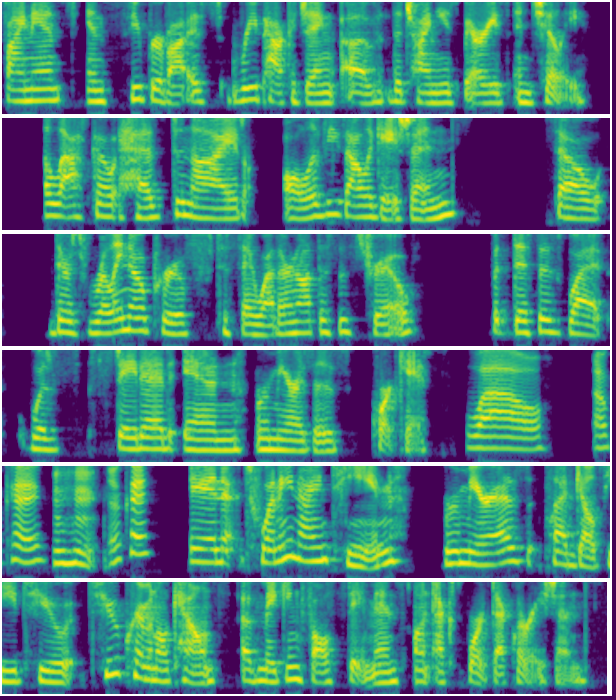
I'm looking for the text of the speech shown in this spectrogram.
financed, and supervised repackaging of the Chinese berries in Chile. Alasko has denied all of these allegations. So there's really no proof to say whether or not this is true, but this is what was stated in Ramirez's court case. Wow. Okay. Mm-hmm. Okay. In 2019, Ramirez pled guilty to two criminal counts of making false statements on export declarations.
